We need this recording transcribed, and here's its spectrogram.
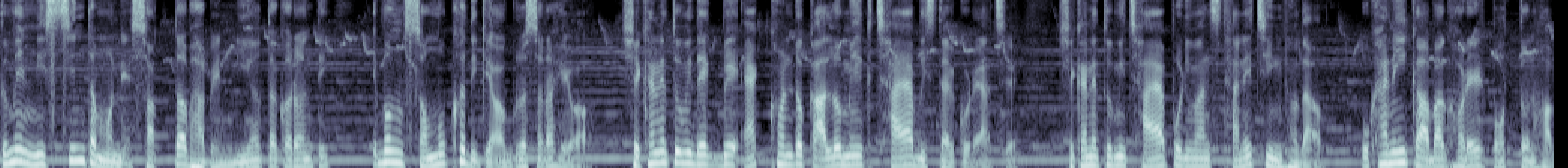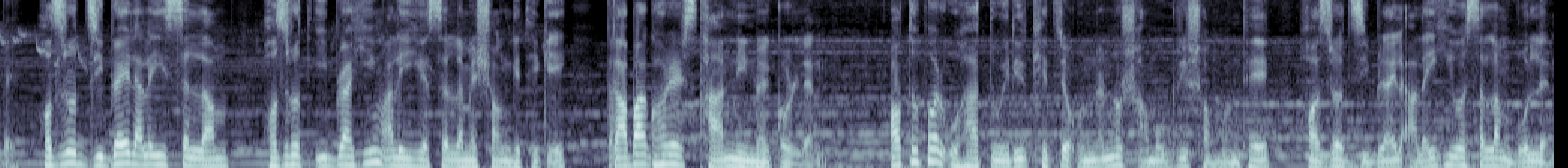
তুমি নিশ্চিন্ত মনে শক্তভাবে নিয়ত করন্তি এবং সম্মুখ দিকে অগ্রসর হেও সেখানে তুমি দেখবে এক খণ্ড কালো মেঘ ছায়া বিস্তার করে আছে। সেখানে তুমি ছায়া পরিমাণ স্থানে চিহ্ন দাও। ওখানেই কাবা ঘরের পত্তন হবে। হজরত জিব্রাইল আলি ইসাল্লাম হজরত ইব্রাহিম আলি ইসাল্লামের সঙ্গে থেকে কাবা ঘরের স্থান নির্ণয় করলেন। অতপর উহা তৈরির ক্ষেত্রে অন্যান্য সামগ্রী সম্বন্ধে হজরত জিব্রাইল আলাইহি ওয়াসাল্লাম বললেন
